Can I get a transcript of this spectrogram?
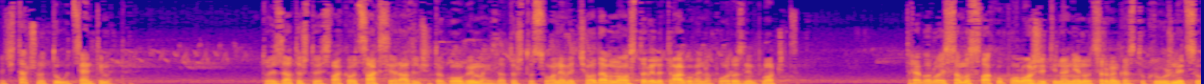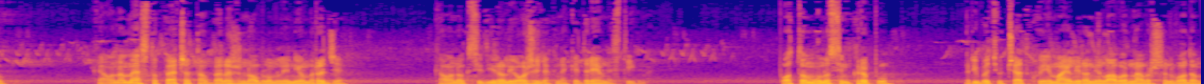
već tačno tu u centimetar. To je zato što je svaka od saksija različitog obima i zato što su one već odavno ostavile tragove na poroznim pločicama. Trebalo je samo svaku položiti na njenu crvenkastu kružnicu, kao na mesto pečata obeleženo oblom linijom rđe, kao na oksidirali ožiljak neke drevne stigme. Potom unosim krpu, ribaću četku i majlirani lavor navršen vodom.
